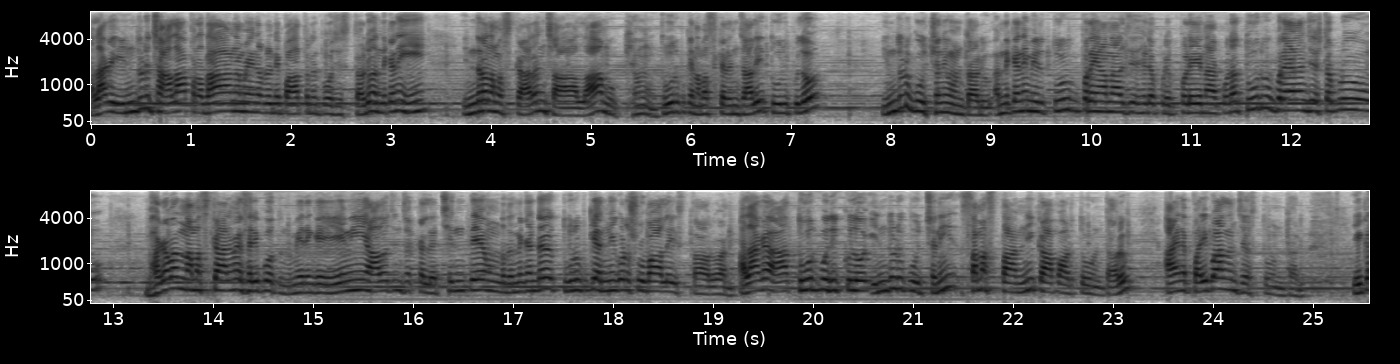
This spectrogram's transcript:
అలాగే ఇంద్రుడు చాలా ప్రధానమైనటువంటి పాత్రను పోషిస్తాడు. అందుకని ఇంద్ర నమస్కారం చాలా ముఖ్యం. తూర్పుకి నమస్కరించాలి. తూర్పులో ఇంద్రుడు కూర్చొని ఉంటాడు. అందుకని మీరు తూర్పు ప్రయాణాలు చేసేటప్పుడు ఎప్పుడైనా కూడా తూర్పు ప్రయాణం చేసేటప్పుడు భగవన్ నమస్కారమే సరిపోతుంది. మీరు ఇంకా ఏమీ ఆలోచించక్కర్లేదు. చింతే ఉండదు. ఎందుకంటే తూర్పుకి అన్ని కూడా శుభాలే ఇస్తారు అని. అలాగా తూర్పు దిక్కులో ఇంద్రుడు కూర్చొని సమస్తాన్ని కాపాడుతూ ఉంటారు. ఆయన పరిపాలన చేస్తూ ఉంటాడు. ఇక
